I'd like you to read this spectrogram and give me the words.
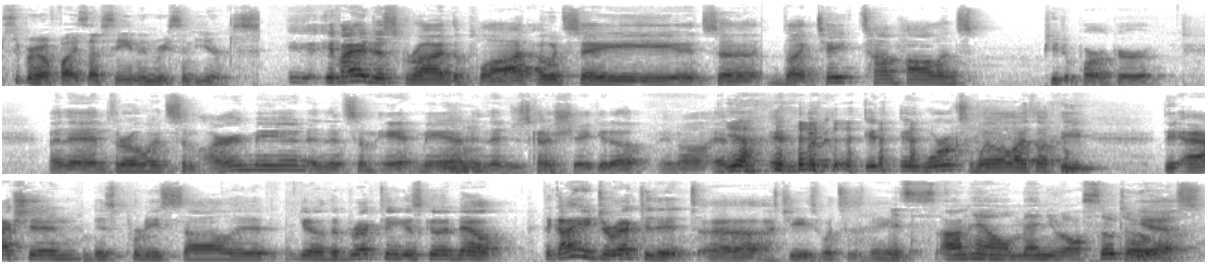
superhero fights I've seen in recent years. if I had to describe the plot, I would say it's a like take Tom Holland's Peter Parker, and then throw in some Iron Man, and then some Ant Man, and then just kind of shake it up and all. And, Yeah. and but it, it, it works well. I thought the the action is pretty solid. You know, the directing is good. Now, the guy who directed it, uh, geez, what's his name? It's Angel Manuel Soto. Yes.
